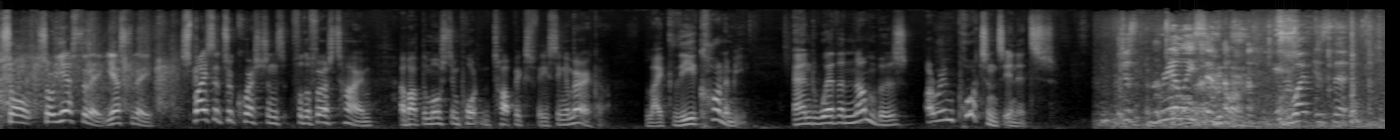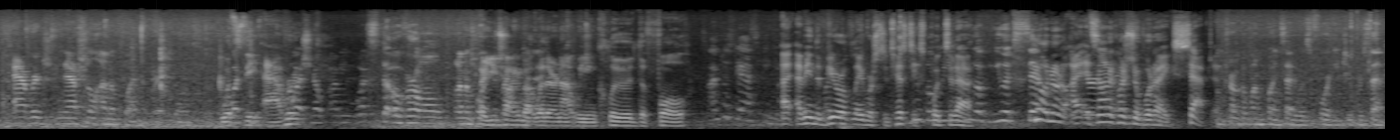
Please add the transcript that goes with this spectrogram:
So, so yesterday, yesterday, Spicer took questions for the first time about the most important topics facing America, like the economy and whether numbers are important in it. Just really simple. What is the average national unemployment rate? What's, what's the average? What, no, I mean, what's the overall unemployment Are you talking about whether or not we include the full? I'm just asking you. I, I mean, the Bureau of Labor Statistics puts it out. You, you accept. No, no, no. I, it's not a question of what I accept. Trump at one point said it was 42%.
